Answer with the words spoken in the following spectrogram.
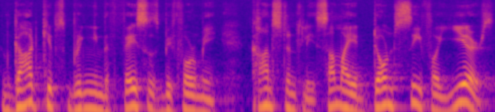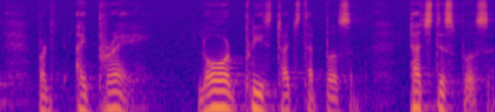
and God keeps bringing the faces before me constantly. Some I don't see for years, but I pray, Lord, please touch that person, touch this person,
